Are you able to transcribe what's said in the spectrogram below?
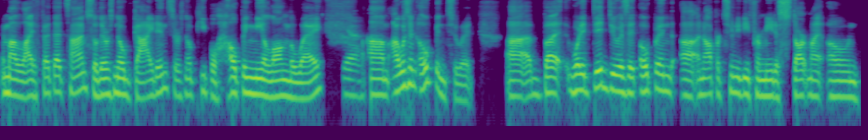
in my life at that time, so there was no guidance. There was no people helping me along the way. Yeah, um, I wasn't open to it. Uh, but what it did do is it opened uh, an opportunity for me to start my own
